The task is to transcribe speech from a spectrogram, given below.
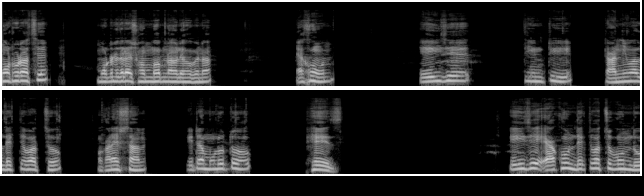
মোটর আছে, মোটরের দ্বারা সম্ভব না হলে হবে না। এখন এই যে তিনটি টার্নিমাল দেখতে পাচ্ছ কানেকশান, এটা মূলত ফেজ। এই যে এখন দেখতে পাচ্ছ বন্ধু,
